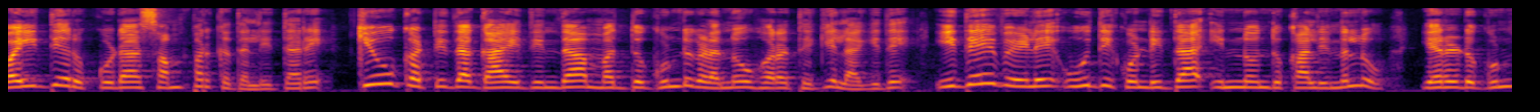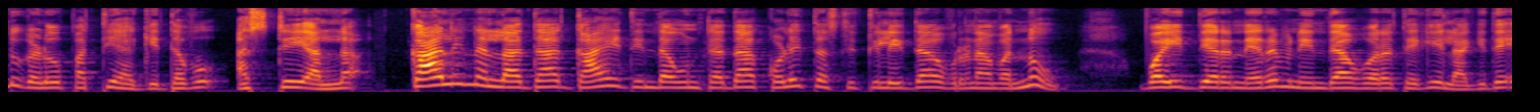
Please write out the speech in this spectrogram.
ವೈದ್ಯರು ಕೂಡ ಸಂಪರ್ಕದಲ್ಲಿದ್ದಾರೆ. ಕ್ಯೂ ಕಟ್ಟಿದ ಗಾಯದಿಂದ ಮದ್ದು ಗುಂಡುಗಳನ್ನು ಹೊರತೆಗೆಯಲಾಗಿದೆ ಇದೇ ವೇಳೆ ಊದಿಕೊಂಡಿದ್ದ ಇನ್ನೊಂದು ಕಾಲಿನಲ್ಲೂ ಎರಡು ಗುಂಡುಗಳು ಪತ್ತೆಯಾಗಿದ್ದವು. ಅಷ್ಟೇ ಅಲ್ಲ, ಕಾಲಿನಲ್ಲಾದ ಗಾಯದಿಂದ ಉಂಟಾದ ಕೊಳೆತ ಸ್ಥಿತಿಯಲ್ಲಿದ್ದ ವ್ರಣವನ್ನು ವೈದ್ಯರ ನೆರವಿನಿಂದ ಹೊರತೆಗೆಯಲಾಗಿದೆ.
